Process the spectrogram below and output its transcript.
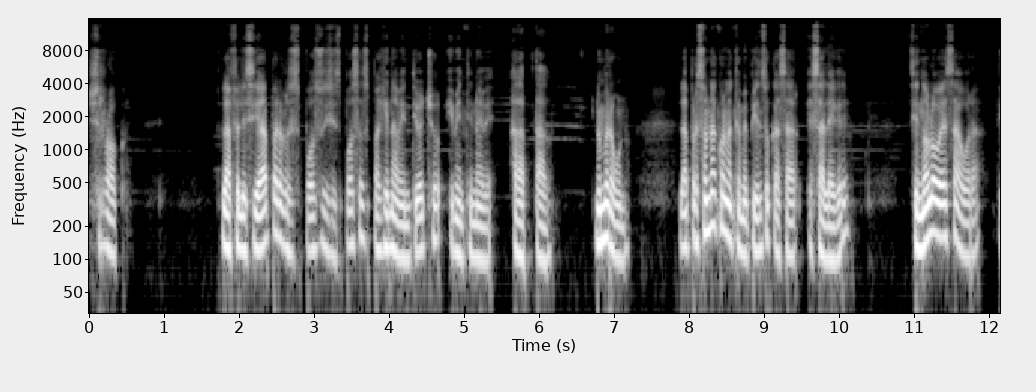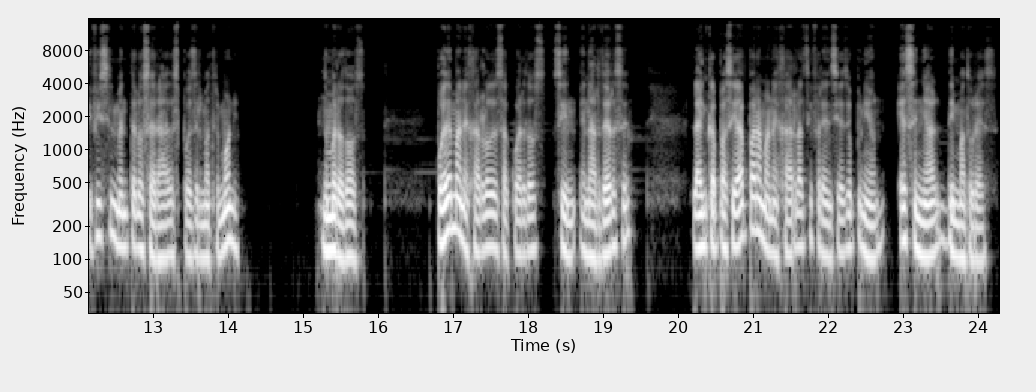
Schrock. La felicidad para los esposos y esposas, página 28 y 29, adaptado. Número 1. ¿La persona con la que me pienso casar es alegre? Si no lo es ahora, difícilmente lo será después del matrimonio. Número 2. ¿Puede manejar los desacuerdos sin enarderse? La incapacidad para manejar las diferencias de opinión es señal de inmadurez.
